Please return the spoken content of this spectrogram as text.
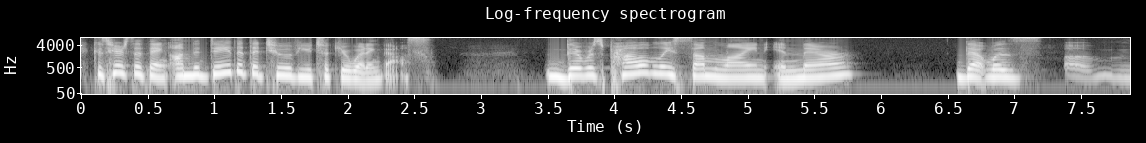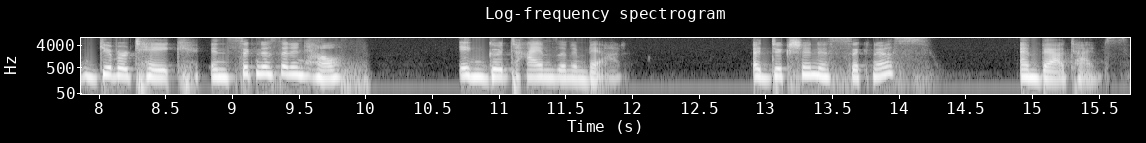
Because here's the thing on the day that the two of you took your wedding vows, there was probably some line in there that was um, give or take in sickness and in health in good times and in bad. Addiction is sickness and bad times.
